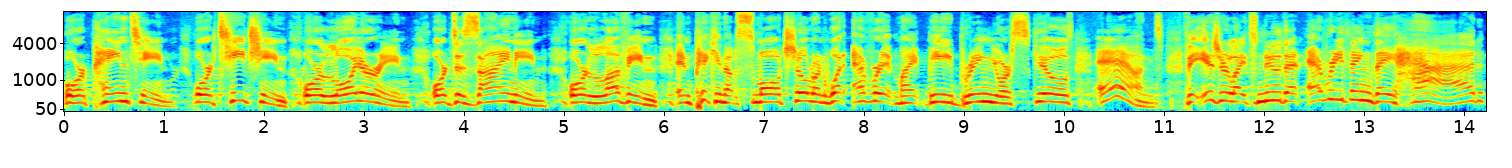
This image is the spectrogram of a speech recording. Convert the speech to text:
or painting or teaching or lawyering or designing or loving and picking up small children, whatever it might be, bring your skills. And the Israelites knew that everything they had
